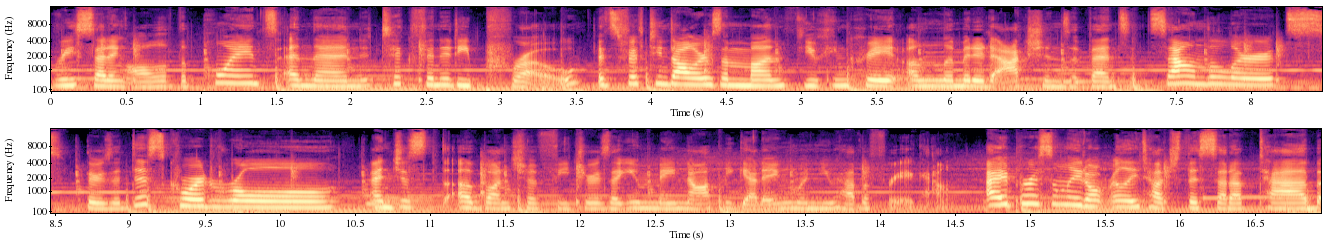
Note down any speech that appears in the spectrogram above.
resetting all of the points, and then TikFinity Pro. It's $15 a month. You can create unlimited actions, events, and sound alerts. There's a Discord role, and just a bunch of features that you may not be getting when you have a free account. I personally don't really touch this setup tab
